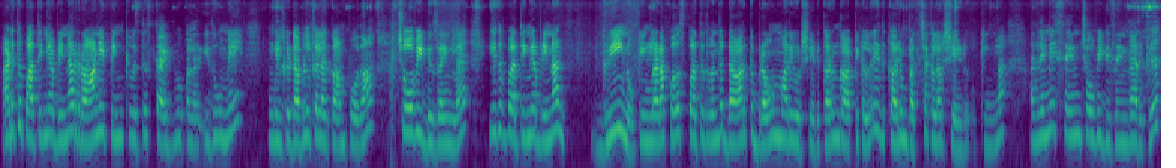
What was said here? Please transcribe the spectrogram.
அடுத்து பார்த்தீங்க அப்படின்னா rani pink with sky blue colour இதுவுமே உங்களுக்கு டபுள் கலர் காம்போ தான் சோவி டிசைனில் இது பார்த்தீங்க அப்படின்னா க்ரீன் ஓகேங்களாடா? ஃபர்ஸ்ட் பார்த்தது வந்து டார்க் ப்ரௌன் மாதிரி ஒரு ஷேடு கருங்காப்பி கலர் இது கரும் பச்சை கலர் ஷேடு ஓகேங்களா? அதுலேயுமே சேம் சோவி டிசைன் தான் இருக்குது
